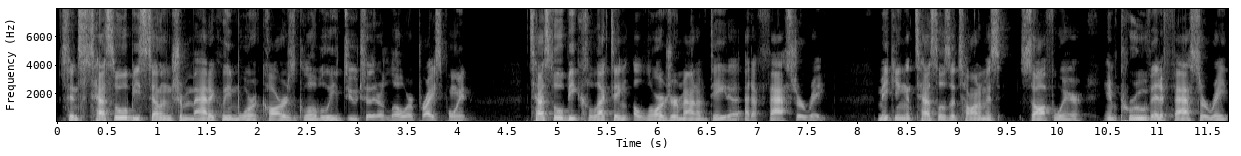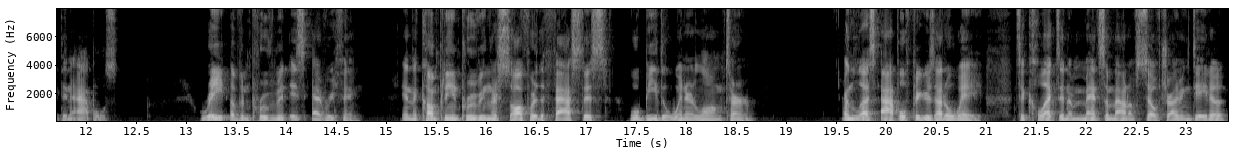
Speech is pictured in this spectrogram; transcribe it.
Since Tesla will be selling dramatically more cars globally due to their lower price point, Tesla will be collecting a larger amount of data at a faster rate, making Tesla's autonomous software improve at a faster rate than Apple's. Rate of improvement is everything, and the company improving their software the fastest will be the winner long term. Unless Apple figures out a way to collect an immense amount of self driving data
